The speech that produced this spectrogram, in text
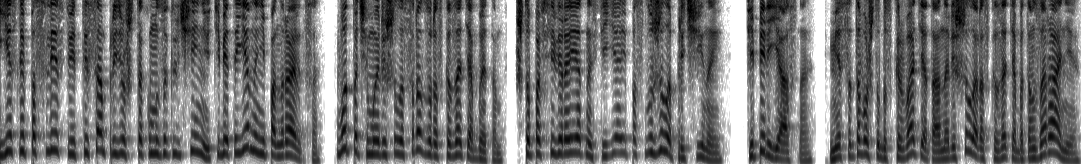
Если впоследствии ты сам придешь к такому заключению, тебе это явно не понравится. Вот почему я решила сразу рассказать об этом, что по всей вероятности я и послужила причиной. Теперь ясно. Вместо того, чтобы скрывать это, она решила рассказать об этом заранее.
